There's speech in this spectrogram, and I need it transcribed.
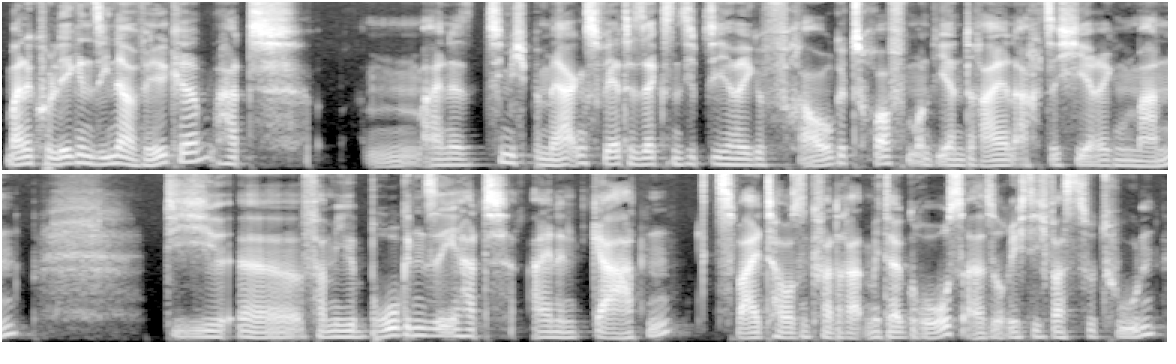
Meine Kollegin Sina Wilke hat ähm, eine ziemlich bemerkenswerte 76-jährige Frau getroffen und ihren 83-jährigen Mann. Die äh, Familie Bogensee hat einen Garten, 2000 Quadratmeter groß, also richtig was zu tun.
